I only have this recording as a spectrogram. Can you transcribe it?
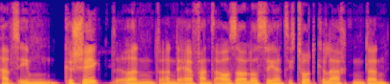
habe es ihm geschickt und, und er fand es auch saulustig, hat sich totgelacht und dann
